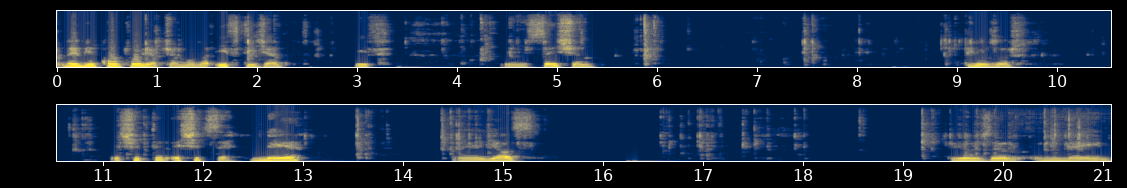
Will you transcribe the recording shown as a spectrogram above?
Ve bir kontrol yapacağım burada. If diyeceğim. If e, session user eşittir eşitse neye e, yaz username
